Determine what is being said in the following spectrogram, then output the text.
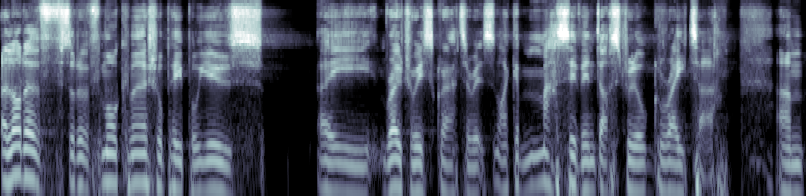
a lot of sort of more commercial people use a rotary scratter. It's like a massive industrial grater. Um,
